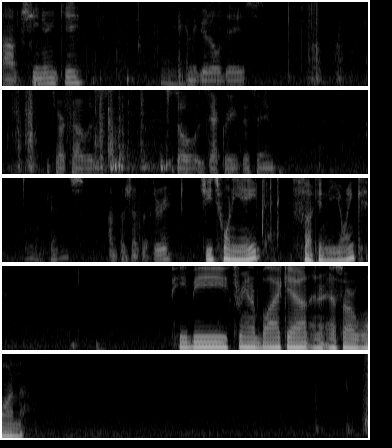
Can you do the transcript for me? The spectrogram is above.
Ah, machinery key. Back in the good old days. Tarkov was still exactly the same. Oh my goodness. I'm pushing up to three. G28. Fucking yoink. PB 300 blackout and an SR1. Uh,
